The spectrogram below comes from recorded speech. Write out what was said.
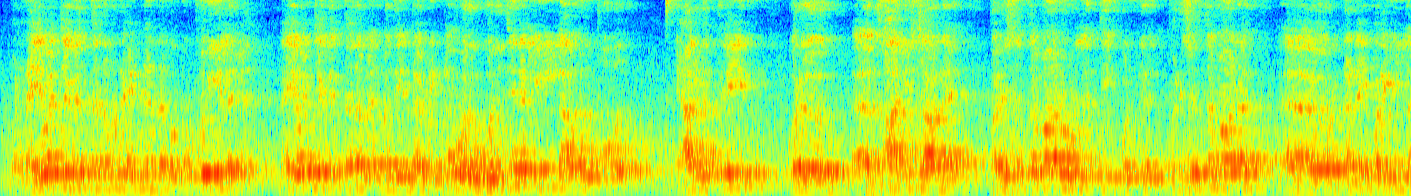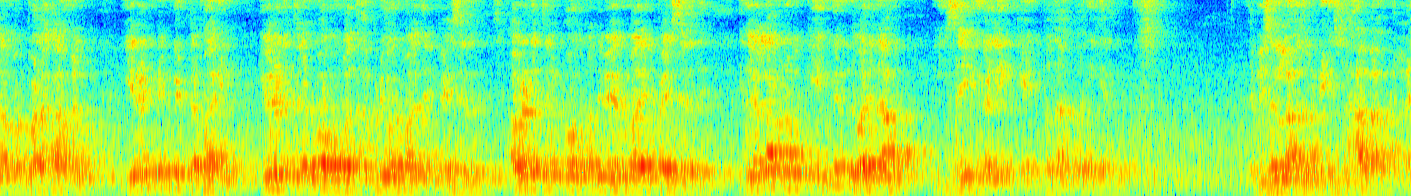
இப்ப நயவஞ்சகத்தனம்னா என்ன நமக்கு புரியல நயவஞ்சகத்தனம் என்பது என்ன அப்படின்னா ஒரு ஒரிஜினல் இல்லாமல் போவது. யாரிடத்திலேயும் ஒரு அஹ், காலிசான பரிசுத்தமான உள்ளத்தை கொண்டு பரிசுத்தமான அஹ், ஒரு நடைமுறையில் நாம பழகாமல் இரண்டும் கெட்ட மாதிரி இடத்துல போகும்போது அப்படி ஒரு மாதிரி பேசுறது அவரிடத்தில் போகும்போது வேறு மாதிரி பேசுறது. இதெல்லாம் நமக்கு எங்கிருந்து வருதா? இசைகளை கேட்பதாக வருகிறது. நபிசல்லாசுடைய சஹாபாக்கள்ல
